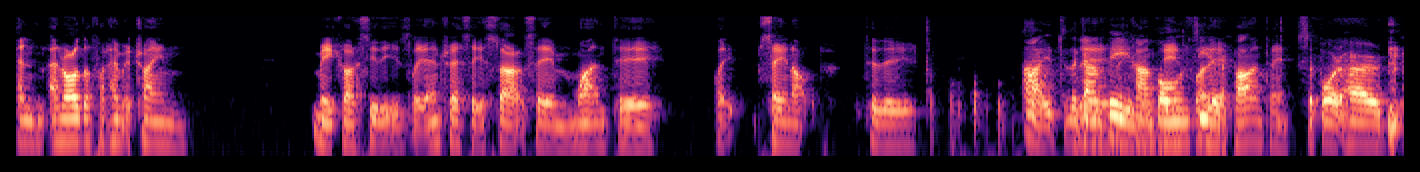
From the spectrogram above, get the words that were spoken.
in in order for him to try and make her see that he's like interested, he starts um wanting to like sign up to the aye to the, campaign, and volunteer, for uh, Palantine. support her,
